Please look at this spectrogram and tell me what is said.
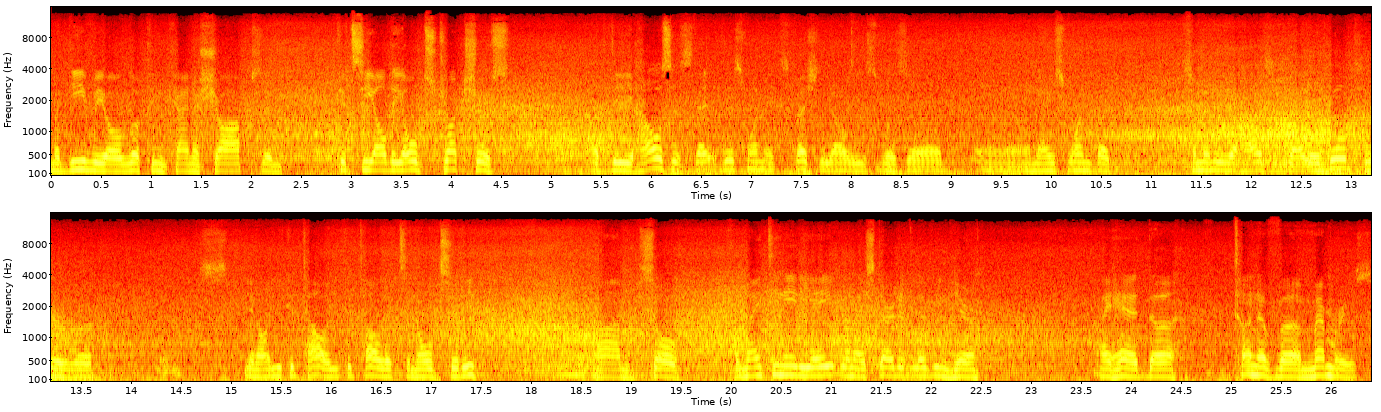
medieval-looking kind of shops, and you could see all the old structures of the houses. That this one especially always was a, a nice one, but so many of the houses that were built here were you know, you could tell, you could tell it's an old city. Um, so from 1988 when I started living here, I had a ton of uh, memories,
